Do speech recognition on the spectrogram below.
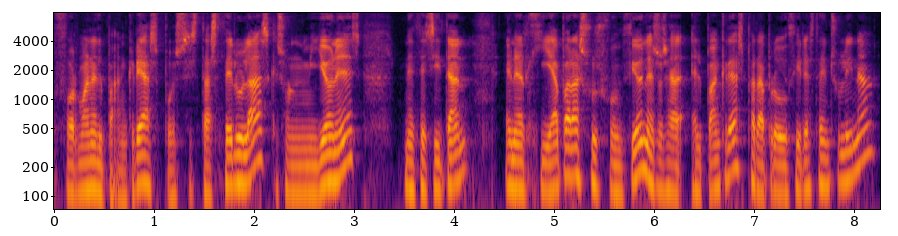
forman el páncreas. Pues estas células, que son millones, necesitan energía para sus funciones. O sea, el páncreas para producir esta insulina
